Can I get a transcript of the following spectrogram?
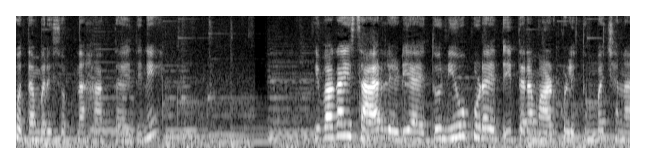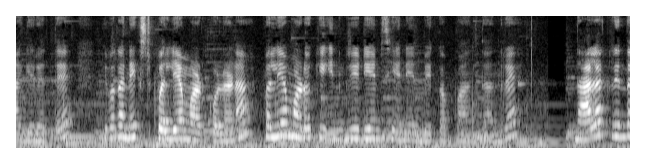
ಕೊತ್ತಂಬರಿ ಸೊಪ್ಪನ್ನ ಹಾಕ್ತಾ ಇದ್ದೀನಿ. ಇವಾಗ ಈ ಸಾರು ರೆಡಿ ಆಯಿತು. ನೀವು ಕೂಡ ಈ ಥರ ಮಾಡ್ಕೊಳ್ಳಿ. ತುಂಬ ಚೆನ್ನಾಗಿರುತ್ತೆ. ಇವಾಗ ನೆಕ್ಸ್ಟ್ ಪಲ್ಯ ಮಾಡ್ಕೊಳ್ಳೋಣ. ಪಲ್ಯ ಮಾಡೋಕೆ ಇಂಗ್ರೀಡಿಯೆಂಟ್ಸ್ ಏನೇನು ಬೇಕಪ್ಪ ಅಂತಂದರೆ ನಾಲ್ಕರಿಂದ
